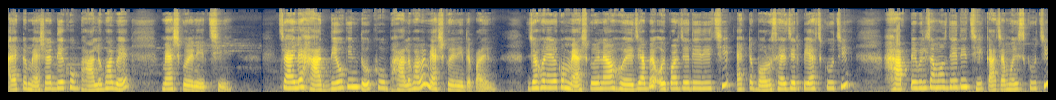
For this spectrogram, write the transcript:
আর একটা ম্যাশার দিয়ে খুব ভালোভাবে ম্যাশ করে নিচ্ছি। চাইলে হাত দিয়েও কিন্তু খুব ভালোভাবে ম্যাশ করে নিতে পারেন। যখন এরকম ম্যাশ করে নেওয়া হয়ে যাবে, ওই পর্যায়ে দিয়ে দিচ্ছি একটা বড় সাইজের পেঁয়াজ কুচি, হাফ টেবিল চামচ দিয়ে দিচ্ছি কাঁচামরিচ কুচি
